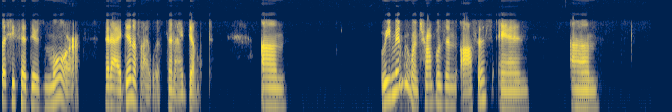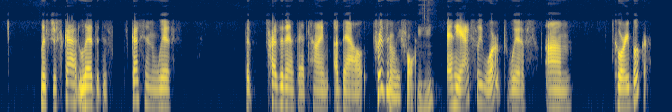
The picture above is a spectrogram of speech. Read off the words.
But she said, there's more that I identify with than I don't. Um, remember when Trump was in office and um, Mr. Scott led the discussion with the president at that time about prison reform. Mm-hmm. And he actually worked with um, Cory Booker.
